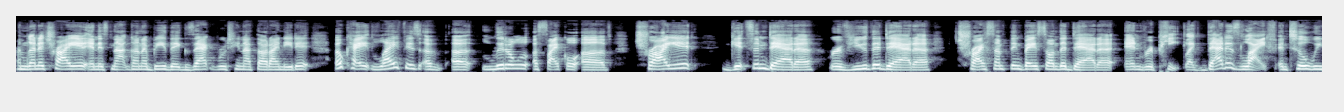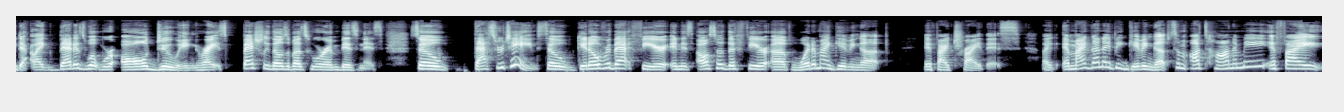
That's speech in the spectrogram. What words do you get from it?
I'm going to try it and it's not going to be the exact routine I thought I needed. Okay, life is a, a a cycle of try it, get some data, review the data, try something based on the data and repeat. Like that is life until we die. Like that is what we're all doing, right? Especially those of us who are in business. So that's routine. So get over that fear. And it's also the fear of what am I giving up if I try this? Like, am I going to be giving up some autonomy if I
